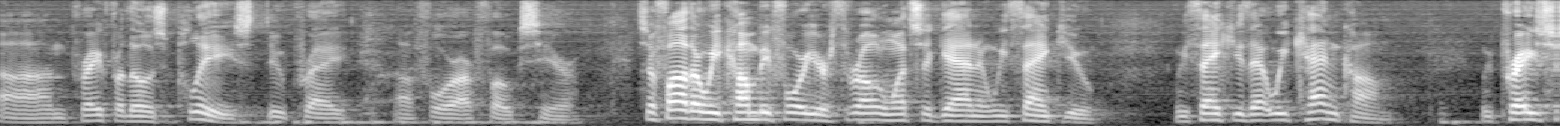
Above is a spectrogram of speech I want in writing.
Um, pray for those, please do pray uh, for our folks here. So, Father, we come before your throne once again and we thank you. We thank you that we can come. We praise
